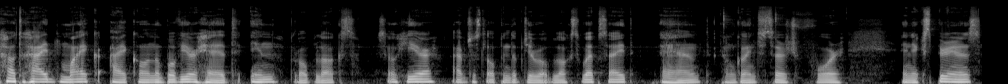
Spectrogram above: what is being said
how to hide mic icon above your head in Roblox. So here I've just opened up the Roblox website and I'm going to search for an experience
